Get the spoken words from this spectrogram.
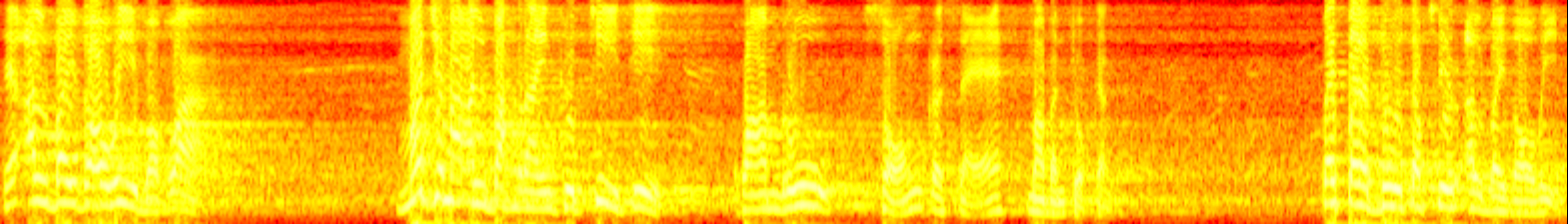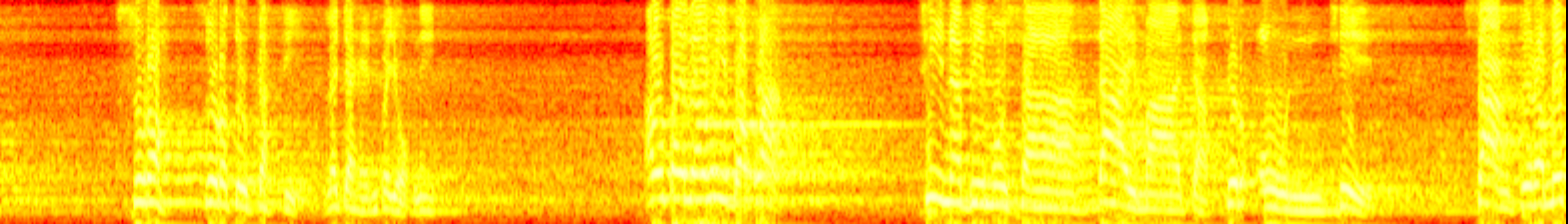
แต่อัลไบดอวีบอกว่ามัจมาอัลบาฮรายนคือที่ที่ ความรู้สองกระแสมาบรรจบกัน ไปเปิดดูตัฟซีรอัลไบดอวีสุรสุรตุลกะฟีและจะเห็นประโยคนี้ อัลไบดาวีบอกว่า ที่นบีมูซาได้มาจากฟิรูนที่สร้างพีระมิด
